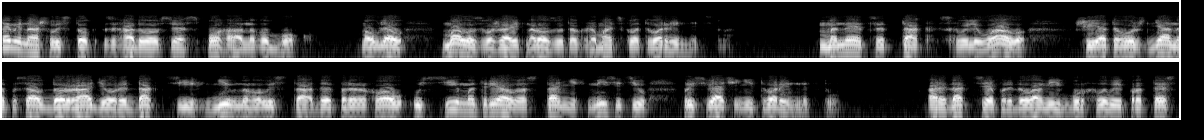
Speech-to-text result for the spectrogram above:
Там і наш листок згадувався з поганого боку. Мовляв, мало зважають на розвиток громадського тваринництва. Мене це так схвилювало, що я того ж дня написав до радіоредакції гнівного листа, де перерахував усі матеріали останніх місяців, присвячені тваринництву. А редакція передала мій бурхливий протест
